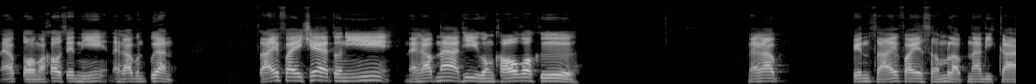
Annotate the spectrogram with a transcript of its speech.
นะครับ ต่อมาเข้าเส้นนี้นะครับ เพื่อนๆ สายไฟแช่ตัวนี้นะครับ หน้าที่ของเขาก็คือนะครับ เป็นสายไฟสำหรับนาฬิกา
